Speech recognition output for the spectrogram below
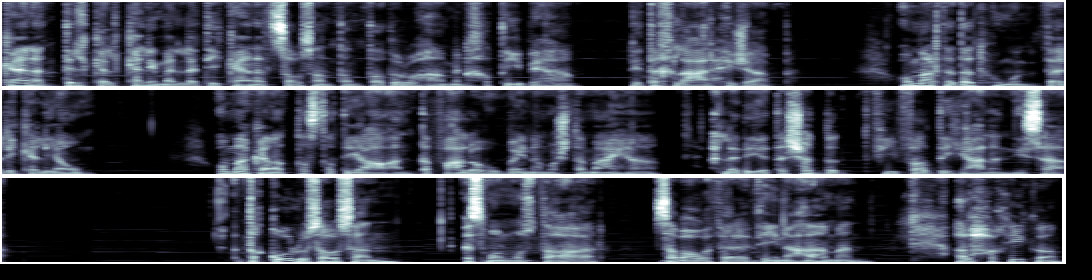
كانت تلك الكلمة التي كانت سوسن تنتظرها من خطيبها لتخلع الحجاب. وما ارتدته منذ ذلك اليوم. وما كانت تستطيع أن تفعله بين مجتمعها الذي يتشدد في فرضه على النساء. تقول سوسن اسم المستعار 37 عاما الحقيقة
